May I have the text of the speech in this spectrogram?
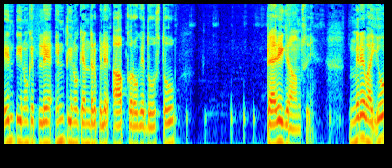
इन तीनों के प्ले इन तीनों के अंदर प्ले आप करोगे दोस्तों टेलीग्राम से। मेरे भाइयों,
